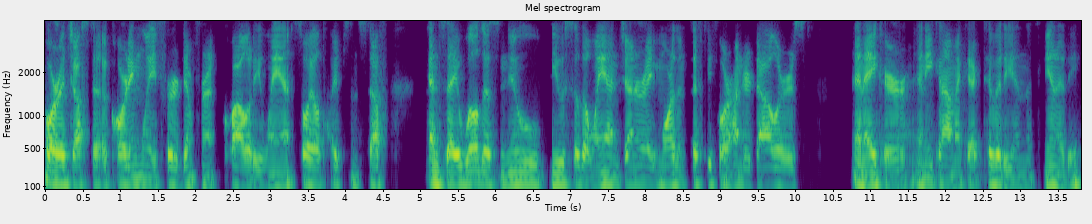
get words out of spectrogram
or adjust it accordingly for different quality land, soil types, and stuff, and say, will this new use of the land generate more than $5,400 an acre in economic activity in the community?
